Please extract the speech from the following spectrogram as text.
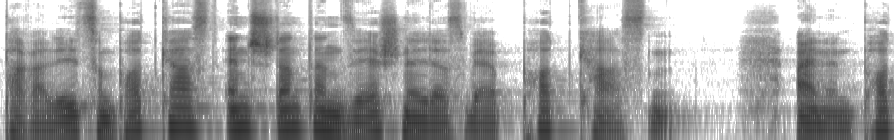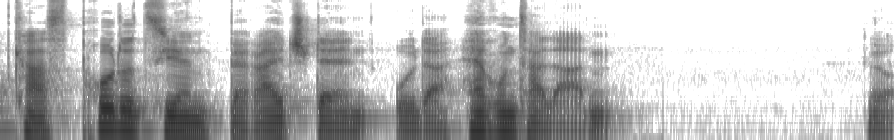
Parallel zum Podcast entstand dann sehr schnell das Verb podcasten. Einen Podcast produzieren, bereitstellen oder herunterladen. Ja,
